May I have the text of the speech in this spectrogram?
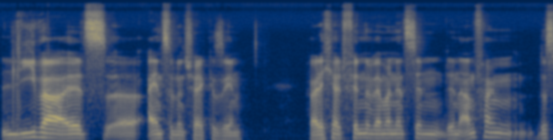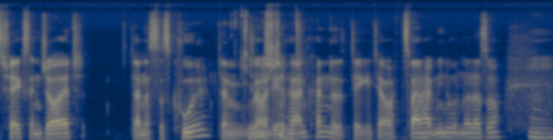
lieber als äh, einzelnen Track gesehen. Weil ich halt finde, wenn man jetzt den, den Anfang des Tracks enjoyt, dann ist das cool. Dann ja, soll man den hören können. Der geht ja auch zweieinhalb Minuten oder so. Mhm.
